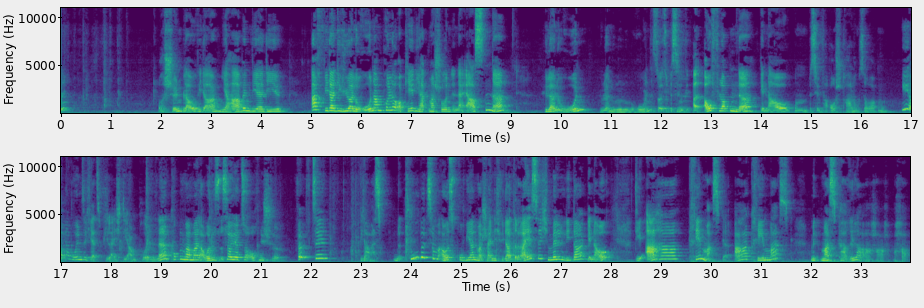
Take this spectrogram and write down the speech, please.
Oh, schön blau wieder. Hier haben wir die, ach, wieder die Hyaluron-Ampulle. Okay, die hatten wir schon in der ersten, ne? Hyaluron. Hyaluron. Das soll so ein bisschen äh, auffloppen, ne? Genau, um ein bisschen für Ausstrahlung sorgen. Ja, da holen sich jetzt vielleicht die Ampullen, ne? Gucken wir mal, aber das ist ja jetzt auch nicht schlimm. 15, wieder was, eine Tube zum Ausprobieren, wahrscheinlich wieder 30 Milliliter, genau. Die AHA Crememaske, AHA Crememaske mit Mascarilla AHA, aha.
